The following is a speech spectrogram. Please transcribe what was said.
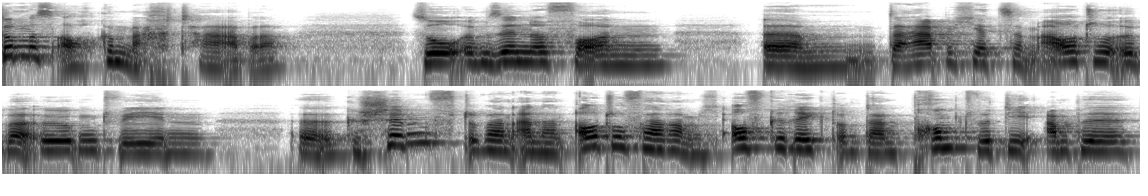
Dummes auch gemacht habe. So im Sinne von, ähm, da habe ich jetzt im Auto über irgendwen äh, geschimpft, über einen anderen Autofahrer, mich aufgeregt und dann prompt wird die Ampel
